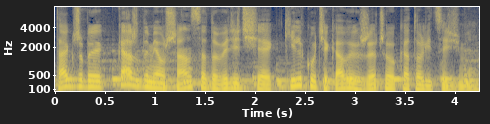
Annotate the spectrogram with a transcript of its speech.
tak żeby każdy miał szansę dowiedzieć się kilku ciekawych rzeczy o katolicyzmie.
